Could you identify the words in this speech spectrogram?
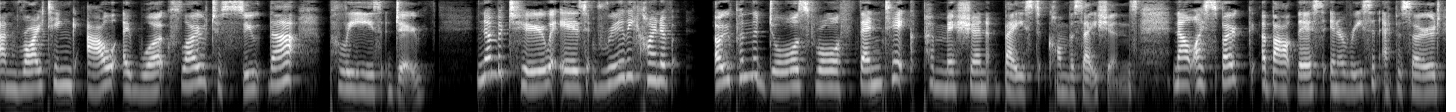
and writing out a workflow to suit that, please do. Number two is really kind of open the doors for authentic permission based conversations. Now, I spoke about this in a recent episode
